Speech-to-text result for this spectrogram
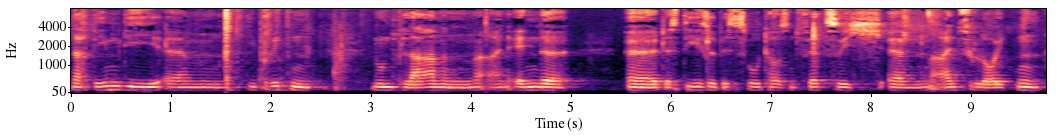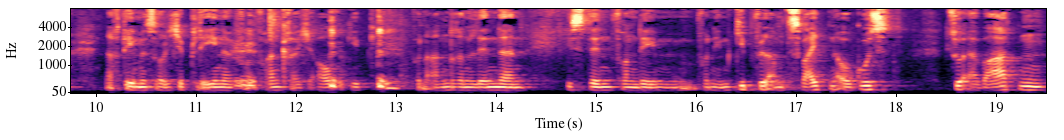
Nachdem die, ähm, die Briten nun planen, ein Ende des Diesel bis 2040 ähm, einzuläuten, nachdem es solche Pläne von Frankreich auch gibt, von anderen Ländern, ist denn von dem, von dem Gipfel am 2. August zu erwarten,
